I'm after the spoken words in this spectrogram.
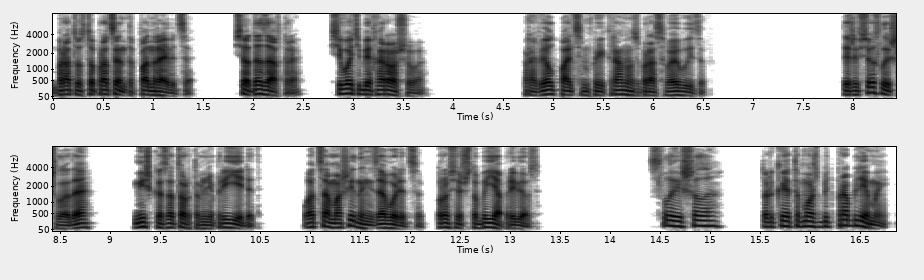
Брату сто процентов понравится. Все, до завтра. Всего тебе хорошего. Провел пальцем по экрану, сбрасывая вызов. Ты же все слышала, да? Мишка за тортом не приедет. У отца машина не заводится, просит, чтобы я привез. Слышала. Только это может быть проблемой.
